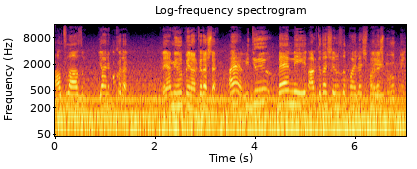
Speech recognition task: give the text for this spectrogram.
6 lazım. Yani bu kadar. Beğenmeyi unutmayın arkadaşlar. Aynen videoyu beğenmeyi, arkadaşlarınızla paylaşmayı, Paylaşmayı unutmayın.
